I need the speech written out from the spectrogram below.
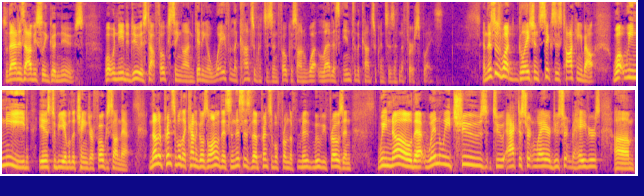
So that is obviously good news. What we need to do is stop focusing on getting away from the consequences and focus on what led us into the consequences in the first place. And this is what Galatians 6 is talking about. What we need is to be able to change our focus on that. Another principle that kind of goes along with this, and this is the principle from the movie Frozen. We know that when we choose to act a certain way or do certain behaviors, um,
